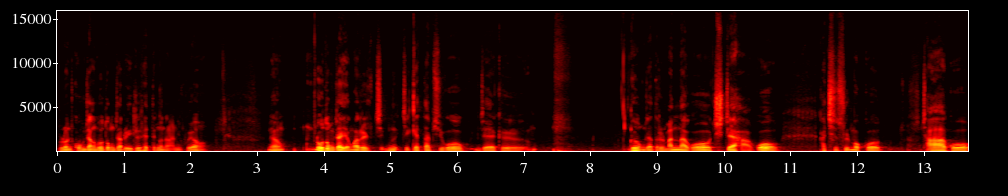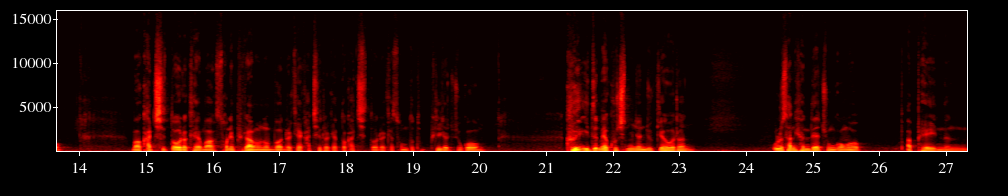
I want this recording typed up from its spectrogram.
물론 공장 노동자로 일을 했던 건 아니고요. 그냥 노동자 영화를 찍, 찍겠답시고 이제 그 노동자들을 만나고 취재하고 같이 술 먹고 자고 뭐 같이 또 이렇게 막 손이 필요하면 뭐 이렇게 같이 이렇게 또 같이 또 이렇게 손도 빌려주고 그 이듬해 90년 6개월은 울산 현대중공업 앞에 있는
